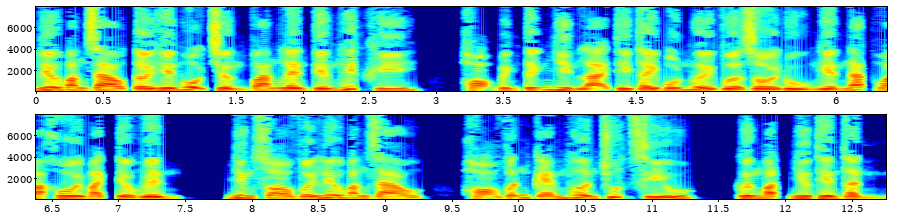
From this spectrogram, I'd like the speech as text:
Liễu băng giao tới hiến hội trường vang lên tiếng hít khí. Họ bình tĩnh nhìn lại thì thấy bốn người vừa rồi đủ nghiền nát hoa khôi Bạch Tiểu huyền, nhưng so với liễu băng giao, họ vẫn kém hơn chút xíu, gương mặt như thiên thần,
